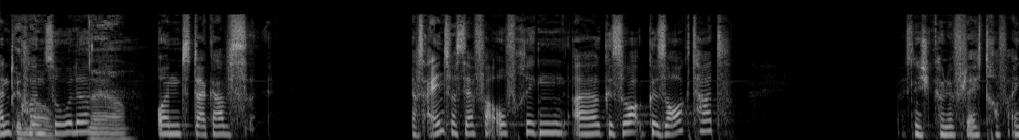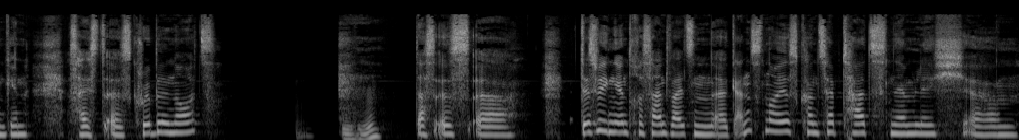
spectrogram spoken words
Handkonsole. Genau. Naja. Und da gab's das eins, was sehr für Aufregen äh, gesor gesorgt hat weiß nicht, können wir vielleicht drauf eingehen. Das heißt äh, Scribble Notes. Mhm. Das ist äh, deswegen interessant, weil es ein äh, ganz neues Konzept hat, nämlich ähm,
